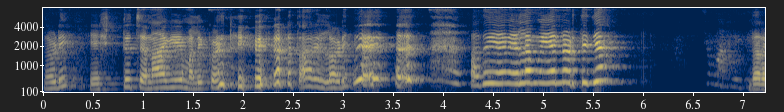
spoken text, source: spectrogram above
ನೋಡಿ, ಎಷ್ಟು ಚೆನ್ನಾಗಿ ಮಲಿಕೊಂಡಿವಿ ತಾರಿಲ್ಲ ನೋಡಿ. ಅದು ಏನೆಲ್ಲ ಏನು ನೋಡ್ತಿದ್ಯಾ? ದರ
